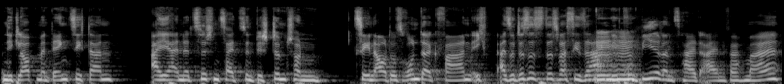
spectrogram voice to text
und ich glaube, man denkt sich dann, ah ja, in der Zwischenzeit sind bestimmt schon zehn Autos runtergefahren. Ich, also das ist das, was sie sagen, mhm. die probieren es halt einfach mal.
